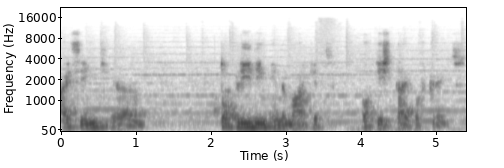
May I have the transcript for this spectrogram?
I think, uh, top leading in the market of this type of cranes.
